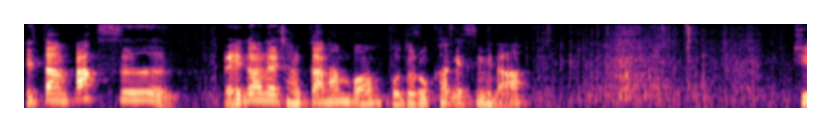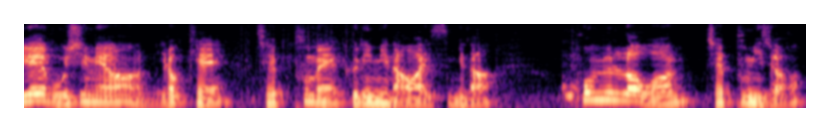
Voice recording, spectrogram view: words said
일단 박스 외관을 잠깐 한번 보도록 하겠습니다. 뒤에 보시면 이렇게 제품의 그림이 나와 있습니다. 포뮬러 1 제품이죠.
